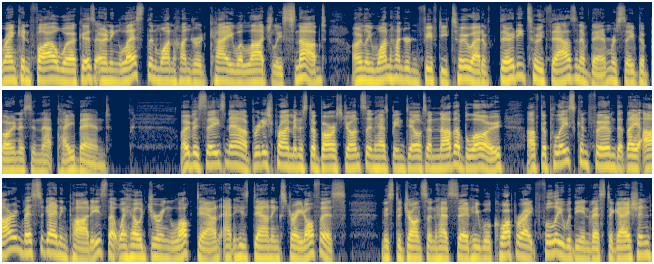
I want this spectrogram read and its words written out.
Rank and file workers earning less than 100k were largely snubbed. Only 152 out of 32,000 of them received a bonus in that pay band. Overseas now, British Prime Minister Boris Johnson has been dealt another blow after police confirmed that they are investigating parties that were held during lockdown at his Downing Street office. Mr. Johnson has said he will cooperate fully with the investigation.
